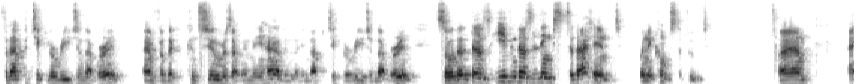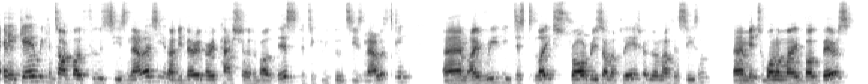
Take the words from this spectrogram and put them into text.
for that particular region that we're in and for the consumers that we may have in, the, in that particular region that we're in. So that there's even there's links to that end when it comes to food. Um, and again, we can talk about food seasonality, and I'd be very, very passionate about this, particularly food seasonality. Um, I really dislike strawberries on a plate when they're not in season. Um, it's one of my bugbears.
